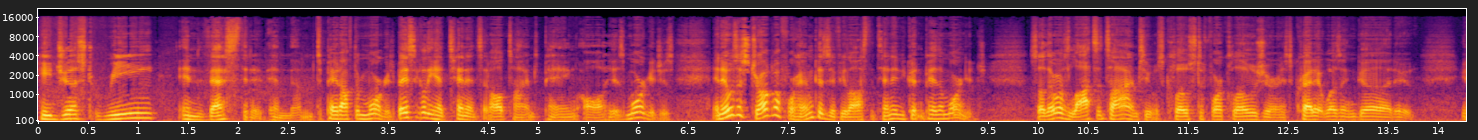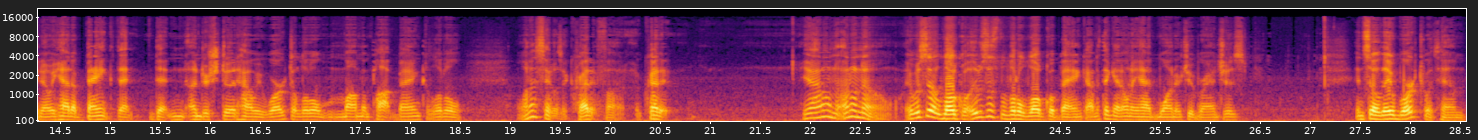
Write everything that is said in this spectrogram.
He just reinvested it in them to pay off their mortgage. Basically, he had tenants at all times paying all his mortgages. And it was a struggle for him because if he lost the tenant, he couldn't pay the mortgage. So there was lots of times he was close to foreclosure. His credit wasn't good. It, you know, he had a bank that, that understood how he worked, a little mom and pop bank, a little, I want to say it was a credit fund, a credit yeah, I don't, I don't know. It was a local. It was just a little local bank. I think it only had one or two branches. And so they worked with him,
